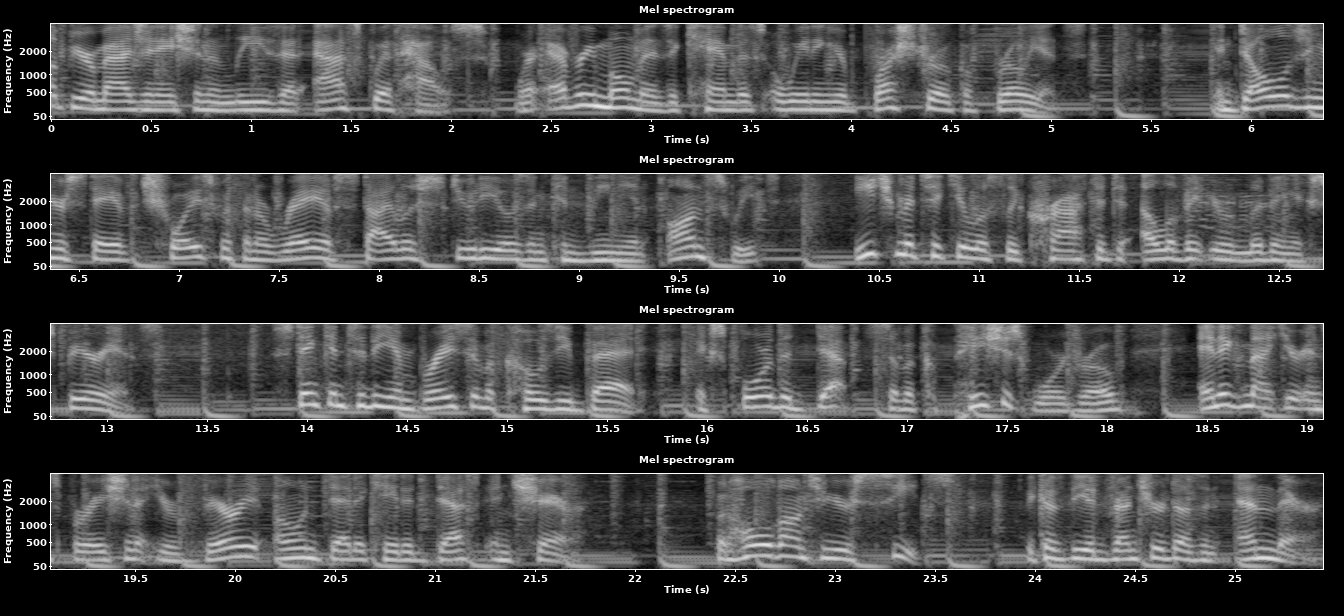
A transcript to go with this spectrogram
up your imagination and Leeds at Asquith House, where every moment is a canvas awaiting your brushstroke of brilliance. Indulge in your stay of choice with an array of stylish studios and convenient en-suites, each meticulously crafted to elevate your living experience. Stink into the embrace of a cozy bed, explore the depths of a capacious wardrobe, and ignite your inspiration at your very own dedicated desk and chair. But hold on to your seats, because the adventure doesn't end there.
